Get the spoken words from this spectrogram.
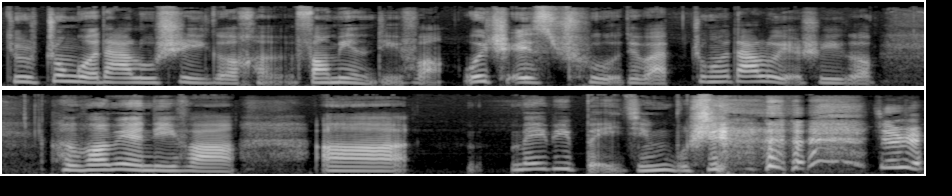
就是中国大陆是一个很方便的地方，which is true，对吧？中国大陆也是一个很方便的地方啊。maybe 北京不是，就是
